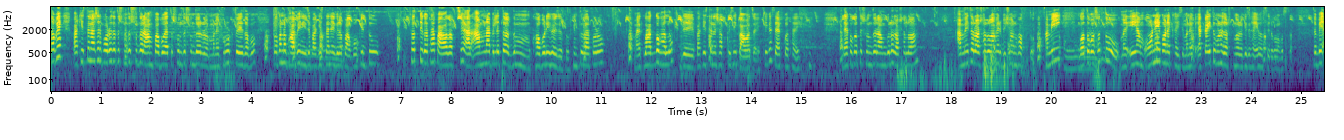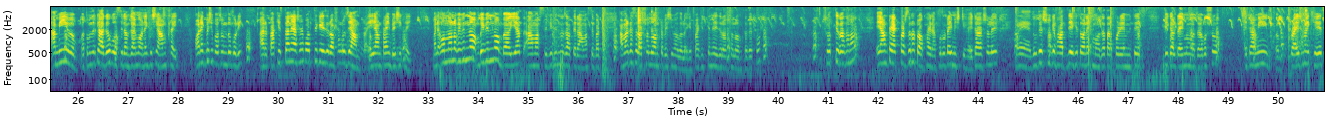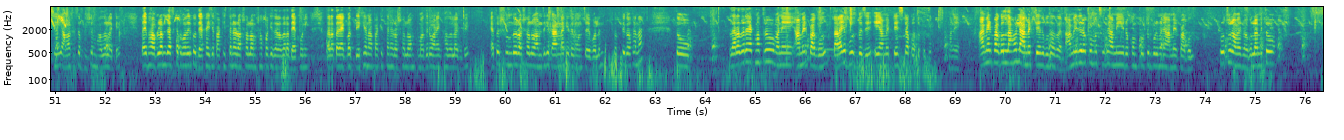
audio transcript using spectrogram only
তবে পাকিস্তানে আসার পরেও এত সুন্দর সুন্দর আম পাবো, এত সুন্দর সুন্দর মানে ফ্রুট পেয়ে যাব, কখনো ভাবিনি যে পাকিস্তানে এগুলো পাবো। কিন্তু সত্যি কথা পাওয়া যাচ্ছে, আর আম না পেলে তো একদম খবরই হয়ে যেত। কিন্তু তারপরও মানে ভাগ্য ভালো যে পাকিস্তানে সব কিছুই পাওয়া যায়। ঠিক আছে, এক কথায়। দেখো কত সুন্দর আমগুলো, রসালো আম। আমি তো রসালো আমের ভীষণ ভক্ত। আমি গত বছর তো মানে এই আম অনেক অনেক খাইছি। মানে একাই তো মনে হয় দশ পনেরো কেজি খাই, হচ্ছে এরকম অবস্থা। তবে আমি, তোমাদেরকে আগেও বলছিলাম যে আমি অনেক বেশি আম খাই। অনেক বেশি পছন্দ করি। আর পাকিস্তানে আসার পর থেকে এই যে রসালো যে আমটা, এই আমটা আমি বেশি খাই। মানে অন্যান্য বিভিন্ন বিভিন্ন ইয়াত আম আছে, বিভিন্ন জাতের আম আছে বাট আমার কাছে রসালো আমটা বেশি ভালো লাগে। পাকিস্তানের এই যে রসালো আমটা, দেখো। সত্যি কথা না, এই আমটা এক পার্সেন্টও টক হয় না, পুরোটাই মিষ্টি হয়। এটা আসলে মানে দুধের সঙ্গে ভাত দিয়ে খেতে অনেক মজা, তারপরে এমনিতে বিকাল টাইমে মজা। অবশ্য এটা আমি প্রায় সময় খেয়েছি, আমার কাছে ভীষণ ভালো লাগে। তাই ভাবলাম যে আজকে তোমাদেরকেও দেখাই যে পাকিস্তানের রসালম সম্পর্কে যারা যারা দেখোনি, তারা তারা একবার দেখে না পাকিস্তানের রসালো আম তোমাদেরও অনেক ভালো লাগবে। এত সুন্দর রসালো, আম দেখে কার না খেতে মন চায় বলেন, সত্যি কথা না? তো যারা যারা একমাত্র মানে আমের পাগল, তারাই বুঝবে যে এই আমের টেস্টটা কতটুকু। মানে আমের পাগল না হলে আমের টেস্ট বোঝা যায় না। আমি যেরকম হচ্ছে যে আমি এরকম প্রচুর পরিমাণে আমের পাগল, প্রচুর আমের পাগল। আমি তো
